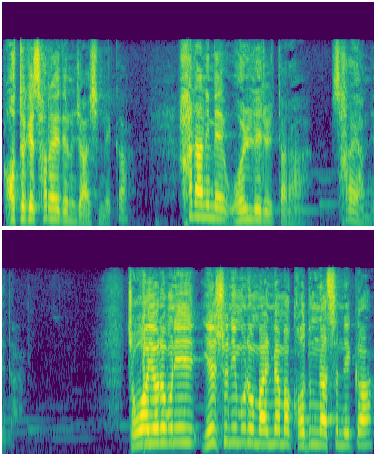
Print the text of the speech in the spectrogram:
어떻게 살아야 되는지 아십니까? 하나님의 원리를 따라 살아야 합니다. 저와 여러분이 예수님으로 말미암아 거듭났습니까?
